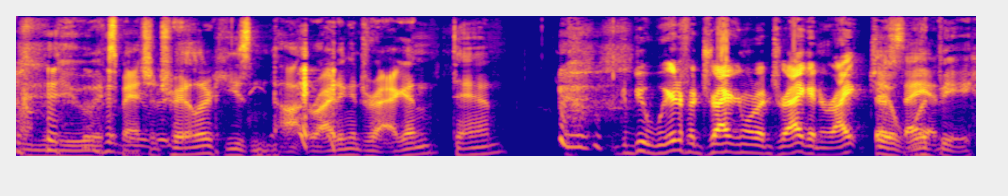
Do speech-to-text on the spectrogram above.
on the new expansion trailer. He's not riding a dragon, Dan. It'd be weird if a dragon were a dragon, right? Just it saying. would be.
